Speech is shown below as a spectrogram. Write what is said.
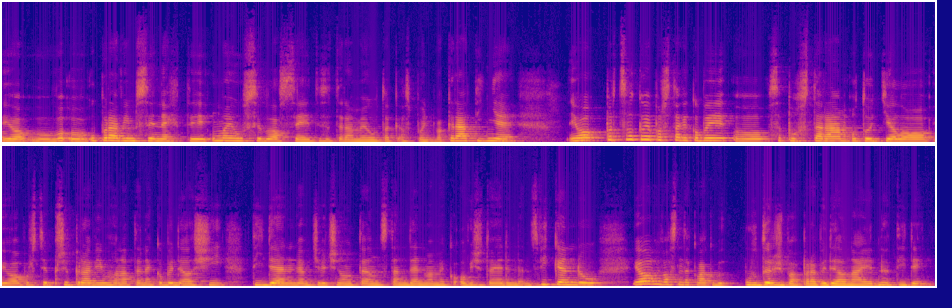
jo, uh, upravím si nechty, umeju si vlasy, ty se teda myjou tak aspoň dvakrát týdně, Jo, celkově prostě tak jakoby uh, se postarám o to tělo, jo, prostě připravím ho na ten jakoby další týden, vím, že většinou ten, ten den mám jako oví, že to je jeden den z víkendu, jo, vlastně taková jakoby údržba pravidelná jednotýdenní.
